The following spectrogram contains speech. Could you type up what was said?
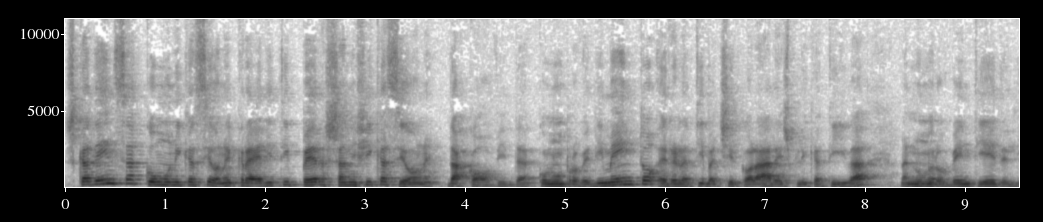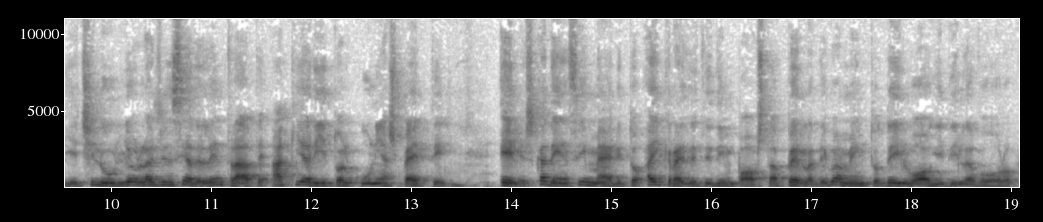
Scadenza comunicazione crediti per sanificazione da Covid. Con un provvedimento e relativa circolare esplicativa, la numero 20E del 10 luglio, l'Agenzia delle Entrate ha chiarito alcuni aspetti e le scadenze in merito ai crediti d'imposta per l'adeguamento dei luoghi di lavoro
